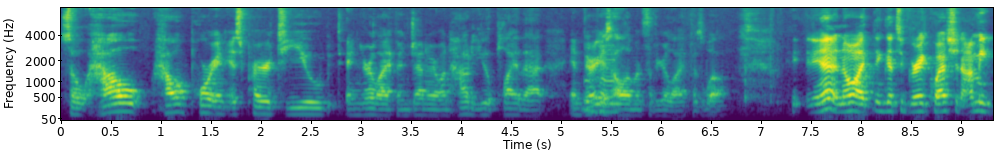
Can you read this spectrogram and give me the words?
So how how important is prayer to you in your life in general, and how do you apply that in various Mhm. elements of your life as well? Yeah, no, I think that's a great question. I mean,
